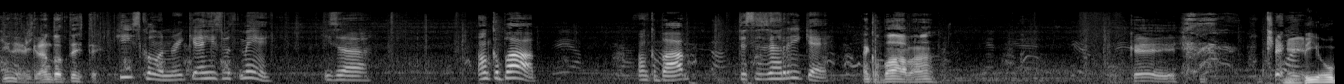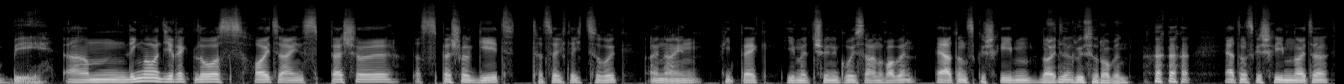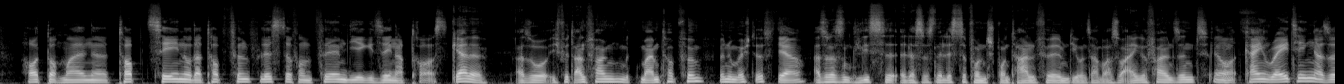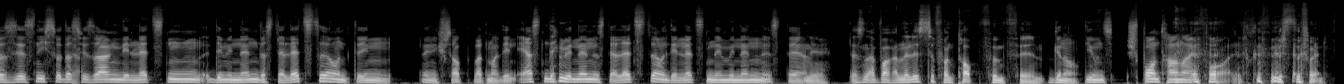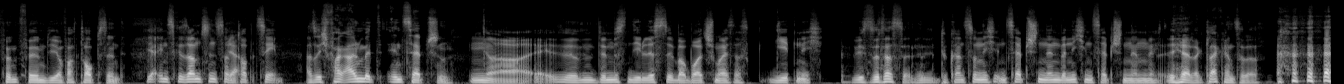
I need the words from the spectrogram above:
¿Quién es el grandote este? He's cool, Enrique. He's with me. He's, uh, Uncle Bob. Uncle Bob, this is Enrique. Uncle Bob, huh? Okay. okay. B.O.B. Ähm, legen wir mal direkt los. Heute ein Special. Das Special geht tatsächlich zurück an ein Feedback. Hiermit schöne Grüße an Robin. Er hat uns geschrieben, Leute. Leute, Grüße, Robin. er hat uns geschrieben, Leute, haut doch mal eine Top 10 oder Top 5 Liste von Filmen, die ihr gesehen habt, raus. Gerne. Also ich würde anfangen mit meinem Top 5, wenn du möchtest. Ja. Also das, sind Liste, das ist eine Liste von spontanen Filmen, die uns einfach so eingefallen sind. Genau, Und kein Rating. Also es ist jetzt nicht so, dass Ja. wir sagen, den letzten, den wir nennen, das ist der letzte und den, wenn ich stopp, warte mal, den ersten, den wir nennen, ist der letzte und den letzten, den wir nennen, ist der. Nee, das sind einfach eine Liste von Top 5 Filmen. Genau, die uns spontan einfallen. Eine Liste von 5 Filmen, die einfach top sind. ja, insgesamt sind es dann Ja. Top 10. Also ich fange an mit Inception. Ey, wir, müssen die Liste über Bord schmeißen, das geht nicht. Wieso das denn? Du kannst doch nicht Inception nennen, wenn ich Inception nennen möchte. Ja, na klar kannst du das.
